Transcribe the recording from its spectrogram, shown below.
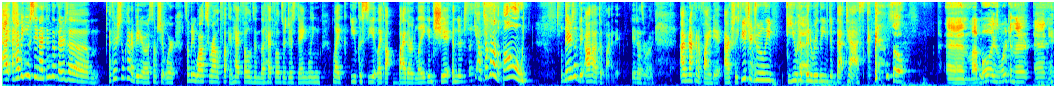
I, haven't you seen? I think that there's a there's some kind of video or some shit where somebody walks around with fucking headphones and the headphones are just dangling like you could see it like uh, by their leg and shit, and they're just like, yeah, I'm talking on the phone. There's a bit. I'll have to find it. It doesn't really. I'm not gonna find it. Actually, future Julie, you have been relieved of that task. so, and my boy's working there, and he,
